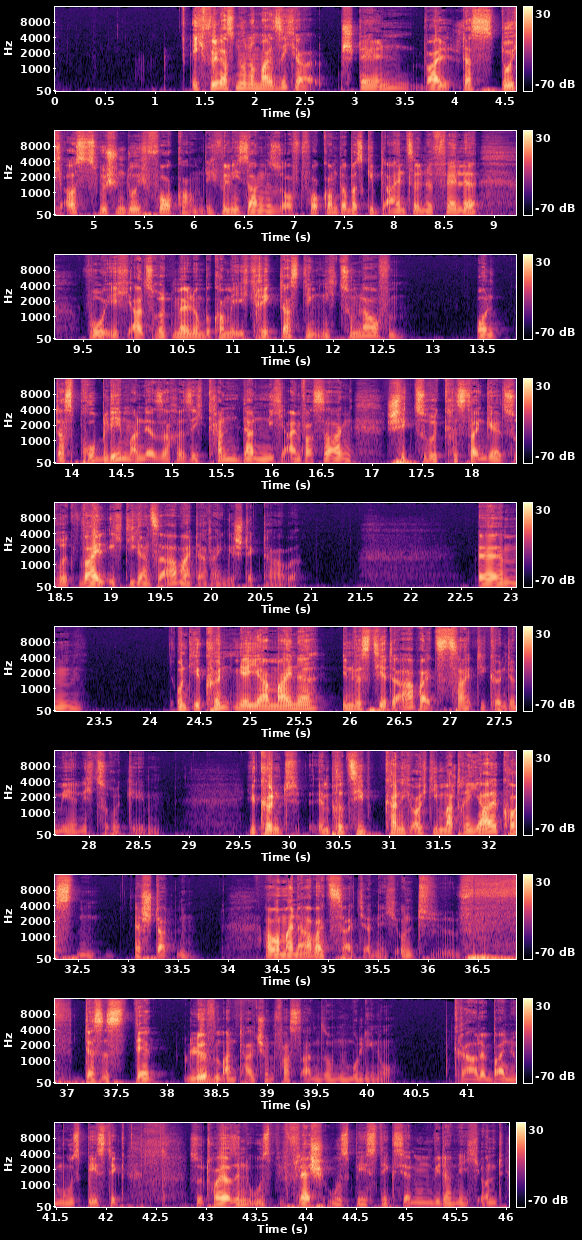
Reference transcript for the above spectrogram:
ich will das nur nochmal sicherstellen, weil das durchaus zwischendurch vorkommt. Ich will nicht sagen, dass es oft vorkommt, aber es gibt einzelne Fälle, wo ich als Rückmeldung bekomme, ich kriege das Ding nicht zum Laufen. Und das Problem an der Sache ist, ich kann dann nicht einfach sagen, schick zurück, kriegst dein Geld zurück, weil ich die ganze Arbeit da reingesteckt habe. Ähm, und ihr könnt mir ja meine investierte Arbeitszeit, die könnt ihr mir ja nicht zurückgeben. Ihr könnt, im Prinzip kann ich euch die Materialkosten erstatten, aber meine Arbeitszeit ja nicht. Und das ist der Löwenanteil schon fast an so einem Molino. Gerade bei einem USB-Stick. So teuer sind USB, Flash-USB-Sticks ja nun wieder nicht. Und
